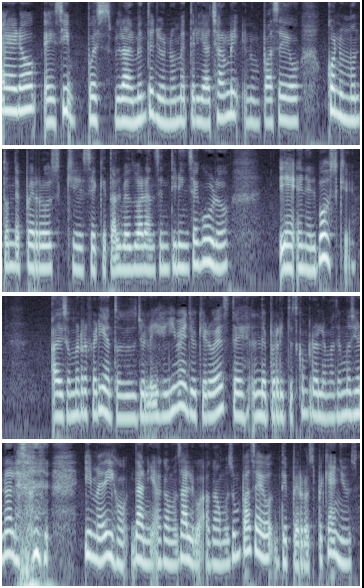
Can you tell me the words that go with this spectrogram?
pero eh, sí, pues realmente yo no metería a Charlie en un paseo con un montón de perros que sé que tal vez lo harán sentir inseguro eh, en el bosque. A eso me refería. Entonces yo le dije, dime, yo quiero este, el de perritos con problemas emocionales. y me dijo, Dani, hagamos algo, hagamos un paseo de perros pequeños.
